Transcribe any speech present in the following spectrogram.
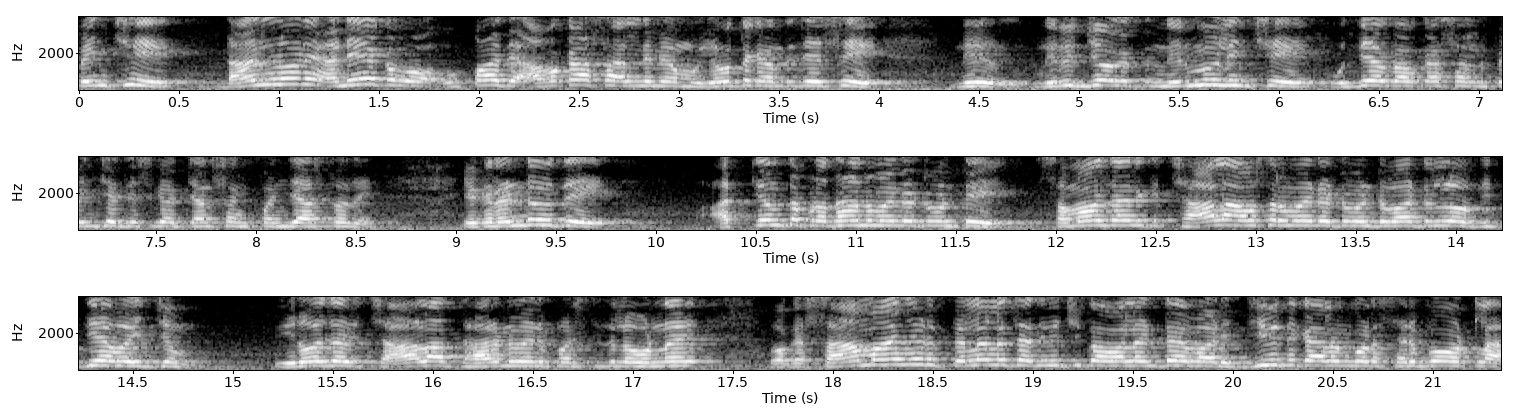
పెంచి దానిలోనే అనేక ఉపాధి అవకాశాలని మేము యువతకు అందజేసి ని నిరుద్యోగ నిర్మూలించి ఉద్యోగ అవకాశాలను పెంచే దిశగా జనసంఘ్ పనిచేస్తుంది. ఇక రెండవది అత్యంత ప్రధానమైనటువంటి సమాజానికి చాలా అవసరమైనటువంటి వాటిల్లో విద్యా వైద్యం. ఈరోజు అవి చాలా దారుణమైన పరిస్థితిలో ఉన్నాయి. ఒక సామాన్యుడు పిల్లలు చదివించుకోవాలంటే వాడి జీవితకాలం కూడా సరిపోవట్లా.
